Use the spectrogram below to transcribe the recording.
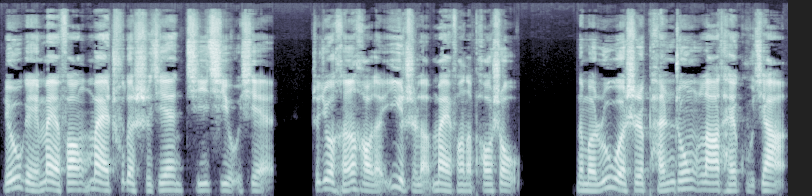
留给卖方卖出的时间极其有限，这就很好的抑制了卖方的抛售。那么，如果是盘中拉抬股价，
